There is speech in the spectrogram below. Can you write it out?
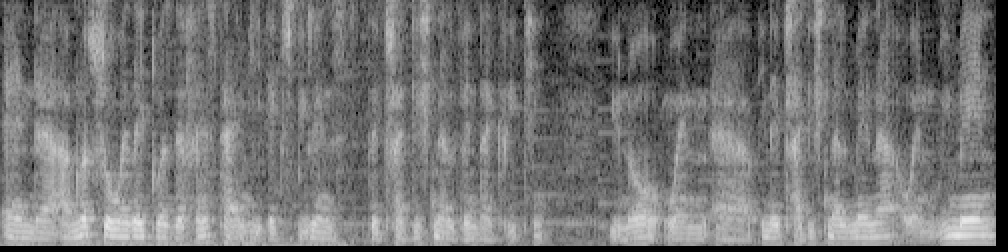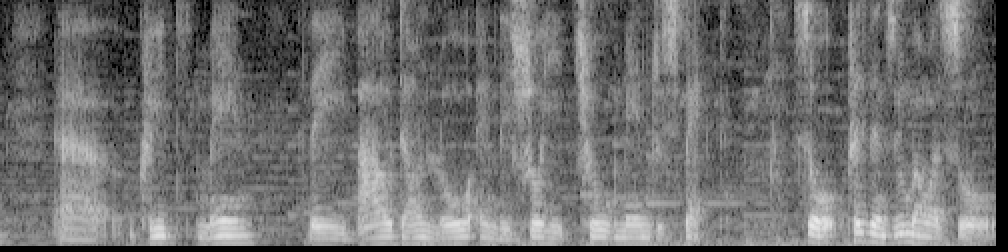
and uh, I'm not sure whether it was the first time he experienced the traditional Venda greeting you know, when uh, in a traditional manner, when women uh, greet men, they bow down low and they show, he, show men respect. So President Zuma was so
